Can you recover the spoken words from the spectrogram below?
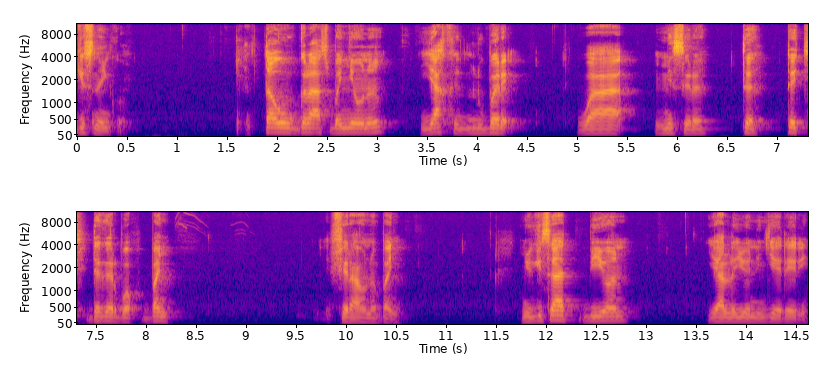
gis nañ ko taw glace ba ñëw na yàq lu bare waa misra të tëj dëgër bopp bañ firaaw na bañ ñu gisaat bi yoon yàlla yónni njéeréer yi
